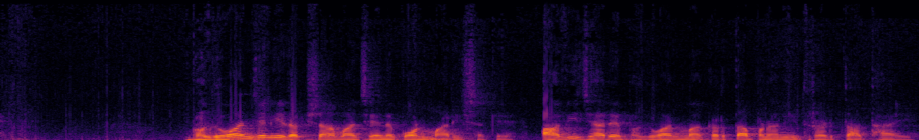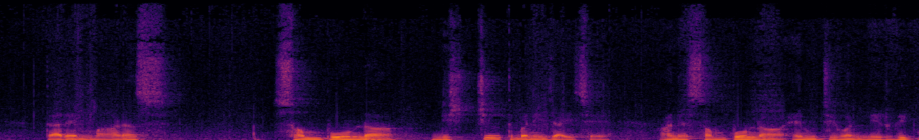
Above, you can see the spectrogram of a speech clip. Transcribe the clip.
ભગવાન જેની રક્ષામાં છે એને કોણ મારી શકે? આવી જ્યારે ભગવાનમાં કરતાપણાની દ્રઢતા થાય, ત્યારે માણસ સંપૂર્ણ નિશ્ચિંત બની જાય છે અને સંપૂર્ણ એનું જીવન નિર્વિઘ્ન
